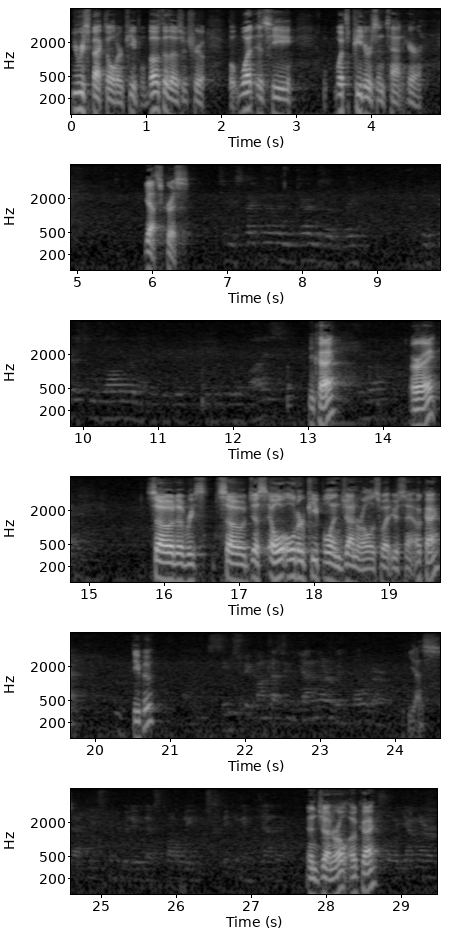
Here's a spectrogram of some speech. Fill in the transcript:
you respect older people. Both of those are true. But what is he, what's Peter's intent here? Yes, Chris. Okay. All right? So, to re- so just older people in general is what you're saying. Okay. Deepu? Seems to be contrasting younger with older. Yes. That leads me to believe that's probably speaking in general. In general, okay. So a younger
